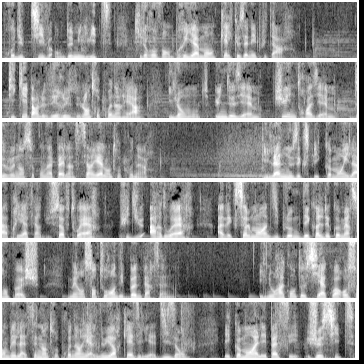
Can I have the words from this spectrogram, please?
Productive, en 2008, qu'il revend brillamment quelques années plus tard. Piqué par le virus de l'entrepreneuriat, il en monte une deuxième, puis une troisième, devenant ce qu'on appelle un serial entrepreneur. Ilan nous explique comment il a appris à faire du software, puis du hardware, avec seulement un diplôme d'école de commerce en poche, mais en s'entourant des bonnes personnes. Il nous raconte aussi à quoi ressemblait la scène entrepreneuriale new-yorkaise il y a 10 ans, et comment elle est passée, je cite,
